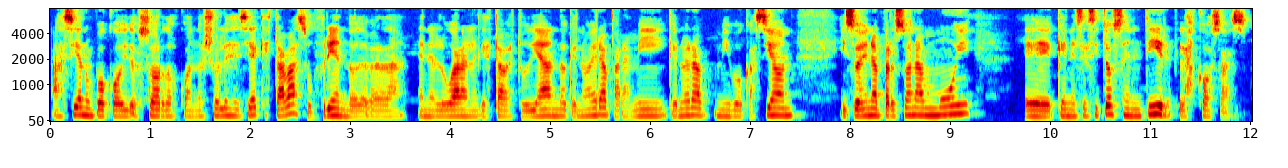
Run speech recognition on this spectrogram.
hacían un poco oídos sordos cuando yo les decía que estaba sufriendo de verdad en el lugar en el que estaba estudiando, que no era para mí, que no era mi vocación, y soy una persona muy eh, que necesito sentir las cosas.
